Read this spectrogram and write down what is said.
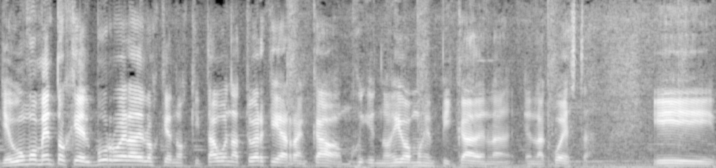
llegó un momento que el burro era de los que nos quitaba una tuerca y arrancábamos y nos íbamos en picada en la, en la cuesta. Y,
